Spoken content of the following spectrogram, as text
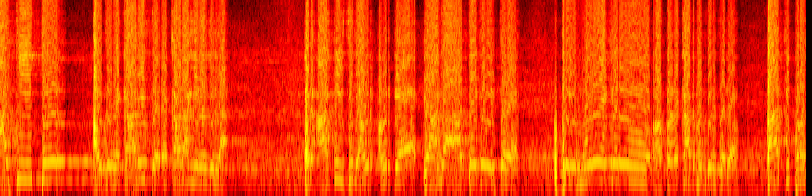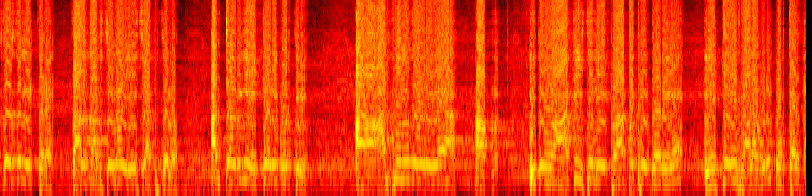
ಆಸ್ತಿ ಇದ್ದು ಅವ್ರದ್ದು ರೆಕಾರ್ಡ್ ಇತ್ತು ರೆಕಾರ್ಡ್ ಆಗಿರೋದಿಲ್ಲ. ಆರ್ ಟಿ ಸಿ ಅವ್ರಿಗೆ ಜಾಗ ಹತ್ತು ಎಕರೆ ಇರ್ತಾರೆ ಒಬ್ಬರಿಗೆ ಮೂರು ಎಕರೆ ರೆಕಾರ್ಡ್ ಬಂದಿರ್ತಾರೆ ಬಾಕಿ ಪ್ರೊಸೆಸ್ ಅಲ್ಲಿ ಇರ್ತಾರೆ ತಾಲೂಕು ಆಫೀಸಲ್ಲೋ ಎ ಸಿ ಆಫೀಸಲ್ಲೋ ಅಂತವ್ರಿಗೆ ಹೆಚ್ಚುವರಿ ಕೊಡ್ತೀವಿ. ಆರ್ ಟಿ ಇದ್ದವರಿಗೆ ಇದು ಆರ್ ಟಿ ಸಿ ಪ್ರಾಪರ್ಟಿ ಇದ್ದವರಿಗೆ ಹೆಚ್ಚುವರಿ ಸಾಲ ಕೂಡ ಕೊಡ್ತಾ ಇಲ್ಲ.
